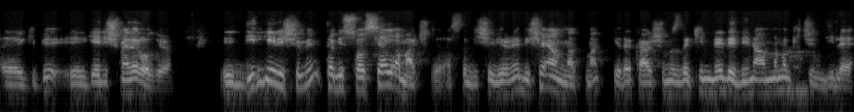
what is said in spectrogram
e, gibi e, gelişmeler oluyor. E, dil gelişimi tabii sosyal amaçlı. Aslında bir şey birine bir şey anlatmak ya da karşımızdaki ne dediğini anlamak için dile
